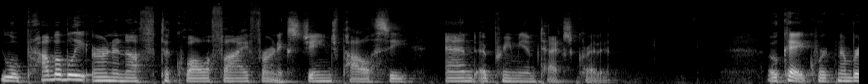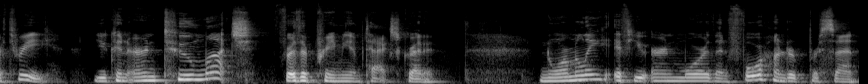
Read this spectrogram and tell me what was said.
you will probably earn enough to qualify for an exchange policy and a premium tax credit. Okay, quirk number three you can earn too much for the premium tax credit. Normally, if you earn more than 400%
